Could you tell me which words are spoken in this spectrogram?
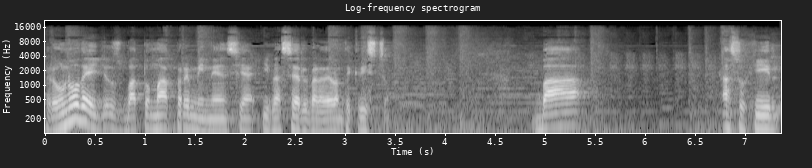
Pero uno de ellos va a tomar preeminencia y va a ser el verdadero anticristo. Va a surgir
